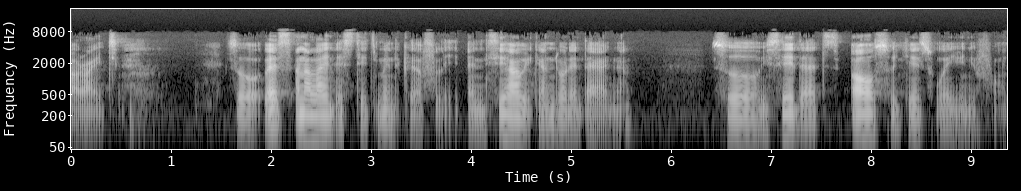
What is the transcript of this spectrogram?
Alright. So let's analyze the statement carefully and see how we can draw the diagram. So we say that all soldiers wear uniform.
